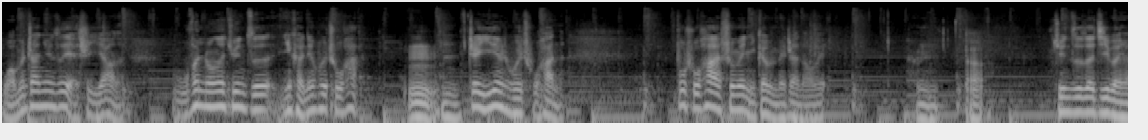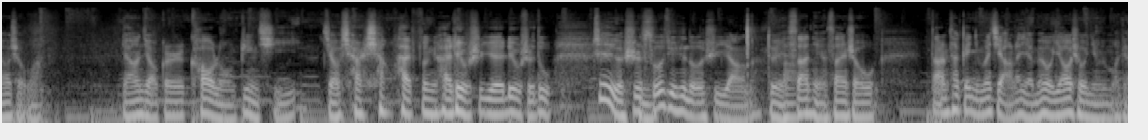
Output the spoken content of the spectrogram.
我们站军姿也是一样的，五分钟的军姿你肯定会出汗，嗯嗯，这一定是会出汗的，不出汗说明你根本没站到位。嗯啊军姿的基本要求嘛，两脚跟靠拢并齐，脚尖向外分开六十约六十度，这个是所有军训都是一样的。嗯对，啊三挺三收。当然他给你们讲了，也没有要求你们怎么干。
